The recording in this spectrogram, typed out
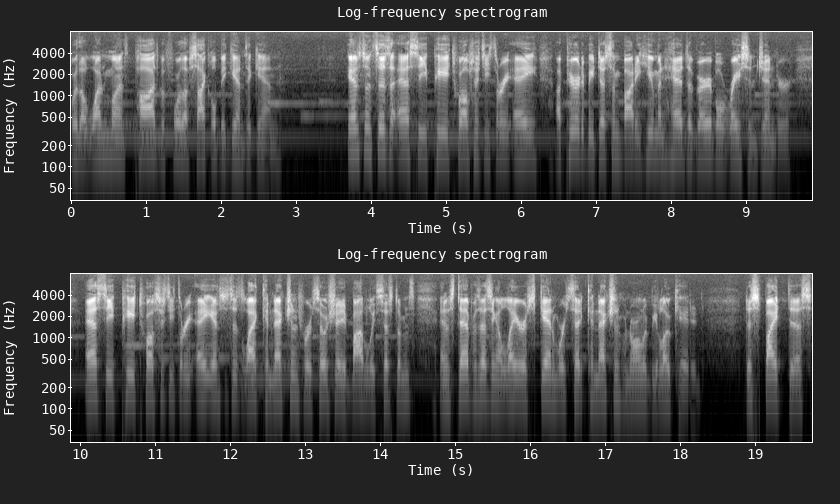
with a one-month pause before the cycle begins again. Instances of SCP-1263-A appear to be disembodied human heads of variable race and gender. SCP-1263-A instances lack connections for associated bodily systems, instead possessing a layer of skin where said connections would normally be located. Despite this,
